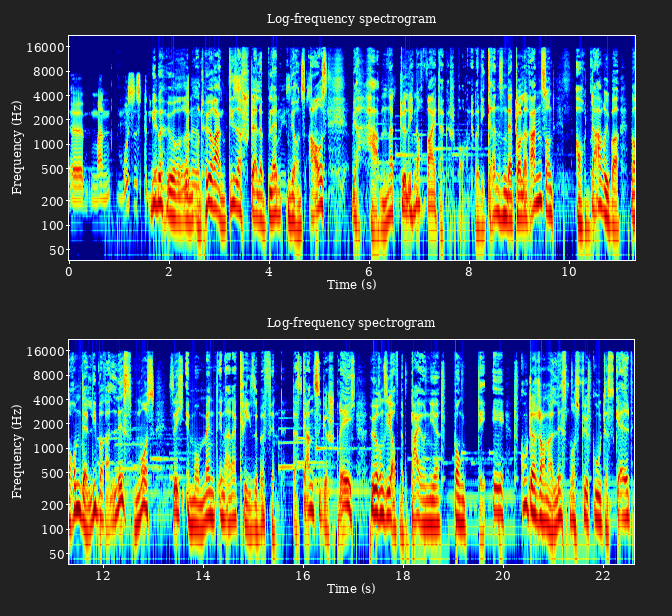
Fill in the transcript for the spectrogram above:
Äh, man muss es benennen, Liebe Hörerinnen und Hörer, an dieser Stelle blenden wir uns aus. Wir haben natürlich noch weiter gesprochen über die Grenzen der Toleranz und auch darüber, warum der Liberalismus sich im Moment in einer Krise befindet. Das ganze Gespräch hören Sie auf thepioneer.de. Guter Journalismus für gutes Geld.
